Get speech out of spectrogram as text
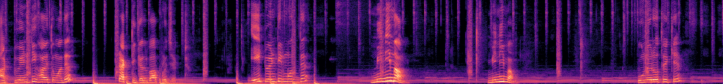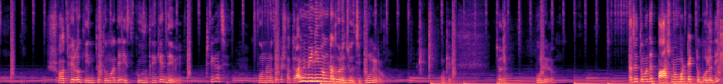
আর টোয়েন্টি হয় তোমাদের প্র্যাকটিক্যাল বা প্রজেক্ট এই টোয়েন্টির মধ্যে মিনিমাম মিনিমাম পনেরো থেকে সতেরো কিন্তু তোমাদের স্কুল থেকে দেবে, ঠিক আছে? পনেরো থেকে সতেরো, আমি মিনিমামটা ধরে চলছি, পনেরো। ওকে চলো, পনেরো। আচ্ছা তোমাদের পাঁচ নম্বরটা একটু বলে দিই।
